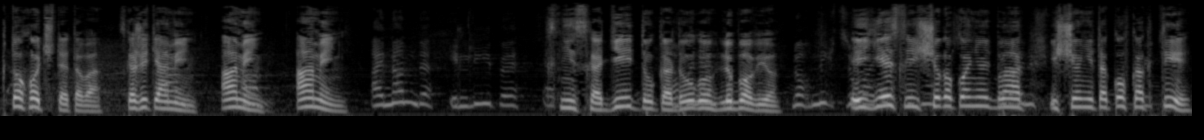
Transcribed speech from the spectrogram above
Кто хочет этого? Скажите аминь. Аминь. Аминь. Снисходить друг к другу любовью. И если еще какой-нибудь брат еще не таков, как ты,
